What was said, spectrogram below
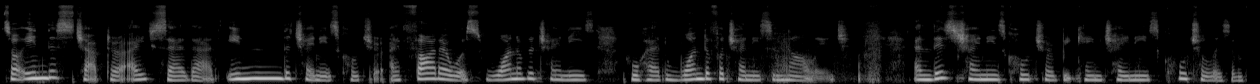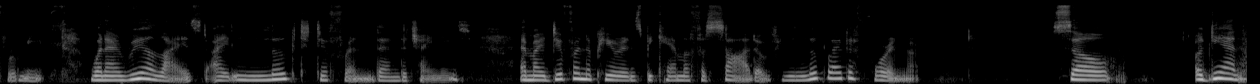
So, in this chapter, I said that in the Chinese culture, I thought I was one of the Chinese who had wonderful Chinese knowledge. And this Chinese culture became Chinese culturalism for me when I realized I looked different than the Chinese. And my different appearance became a facade of you look like a foreigner. So, again,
